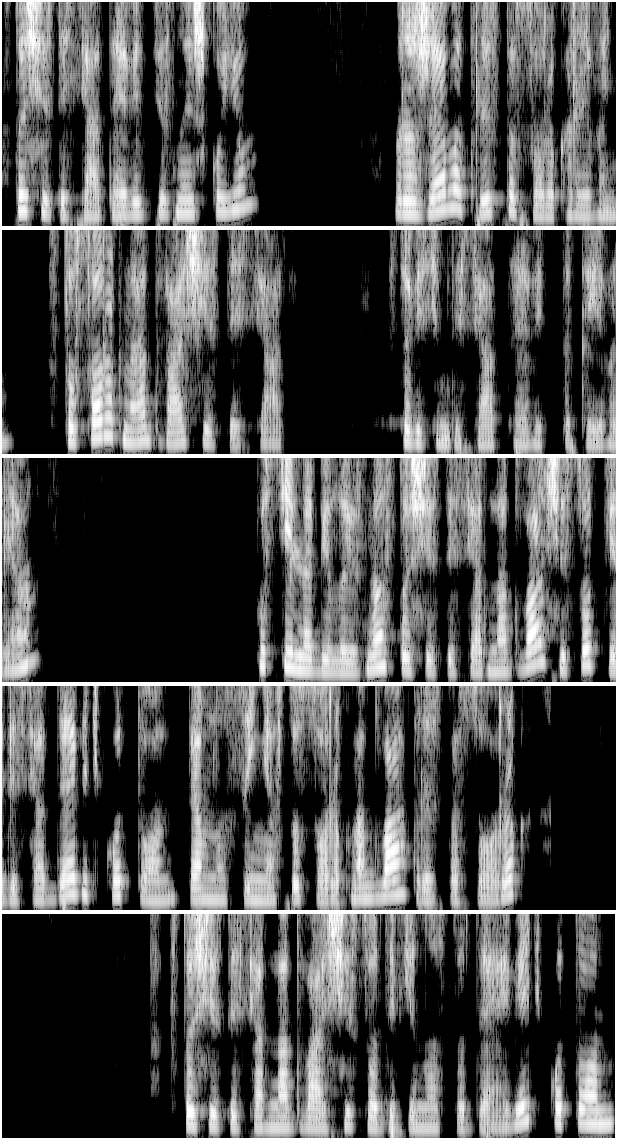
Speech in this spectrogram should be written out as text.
169 зі знижкою. Рожева 340 гривень. 140 на 2,60. 189 такий варіант. Постільна білизна 160 на 2, 659 котон. Темно-синя 140 на 2, 340. 160 на 2, 699 котон.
